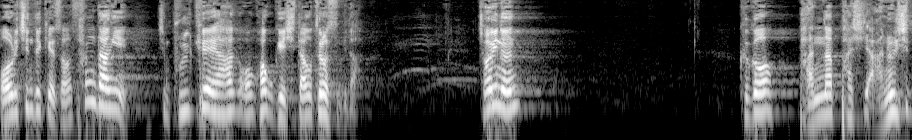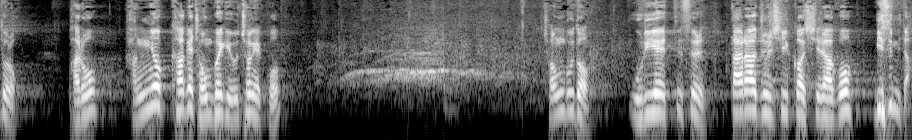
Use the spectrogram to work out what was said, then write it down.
어르신들께서 상당히 지금 불쾌하고 계시다고 들었습니다. 저희는 그거 반납하지 않으시도록 바로 강력하게 정부에게 요청했고 정부도 우리의 뜻을 따라주실 것이라고 믿습니다.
